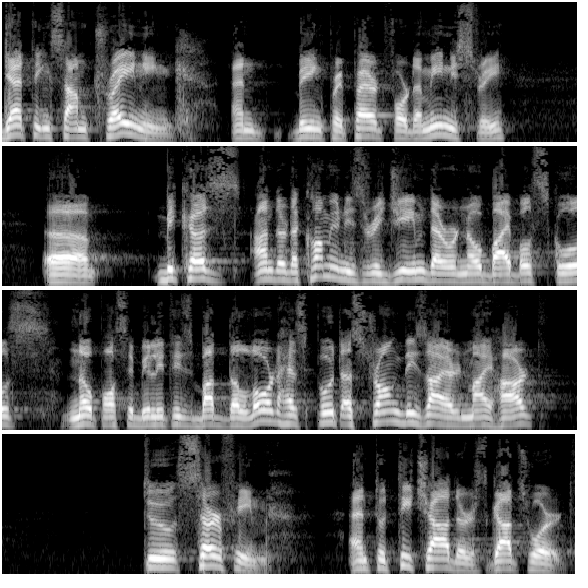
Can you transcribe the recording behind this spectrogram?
getting some training and being prepared for the ministry uh, because under the communist regime there were no Bible schools, no possibilities, but the Lord has put a strong desire in my heart to serve Him and to teach others God's Word.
